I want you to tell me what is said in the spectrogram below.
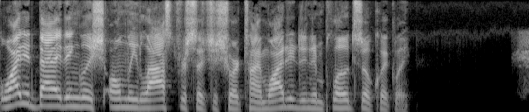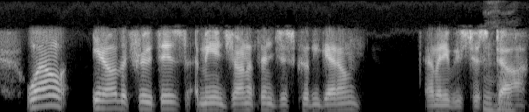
Why did Bad English only last for such a short time? Why did it implode so quickly? Well, you know, the truth is, me and Jonathan just couldn't get on. I mean, it was just mm-hmm. dark,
